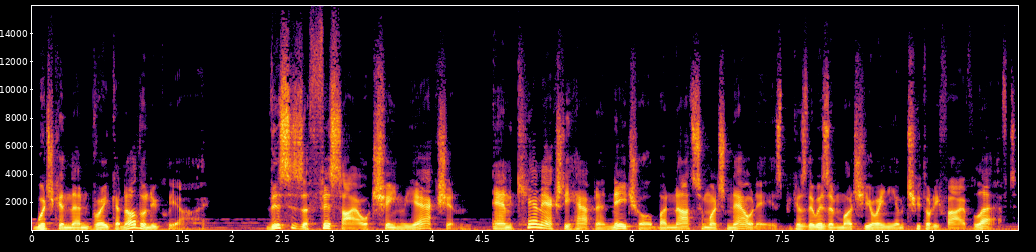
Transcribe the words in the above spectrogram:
which can then break another nuclei. This is a fissile chain reaction, and can actually happen in nature, but not so much nowadays because there isn't much uranium 235 left.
